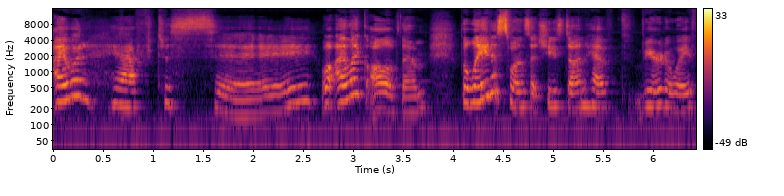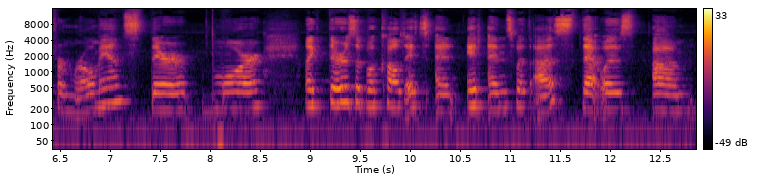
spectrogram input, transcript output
I would have to say, well, I like all of them. The latest ones that she's done have veered away from romance. They're more like there's a book called "It's and It Ends with Us" that was um,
